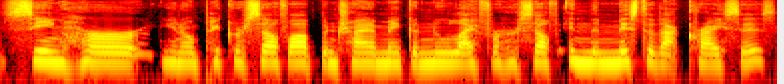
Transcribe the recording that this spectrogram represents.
seeing her, you know, pick herself up and try to make a new life for herself in the midst of that crisis.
